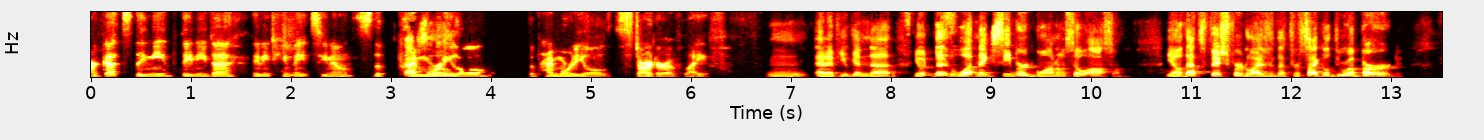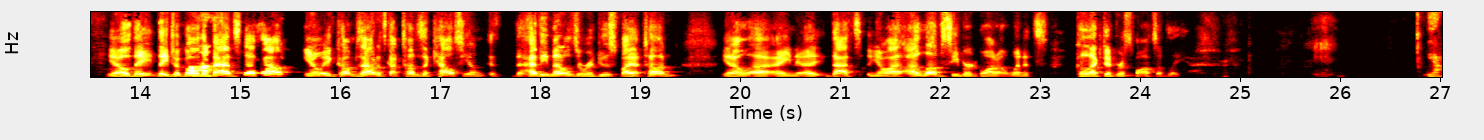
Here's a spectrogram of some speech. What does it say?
our guts they need they need uh they need humates. You know, it's the primordial Absolutely. the primordial starter of life. Mm-hmm. And if you can, uh, you know, what makes seabird guano so awesome? You know, that's fish fertilizer that's recycled through a bird. You know, they they took all uh-huh. the bad stuff out. You know, it comes out. It's got tons of calcium. the heavy metals are reduced by a ton. You know, uh, I mean, uh, that's you know, I, I love seabird guano when it's collected responsibly. Yeah,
